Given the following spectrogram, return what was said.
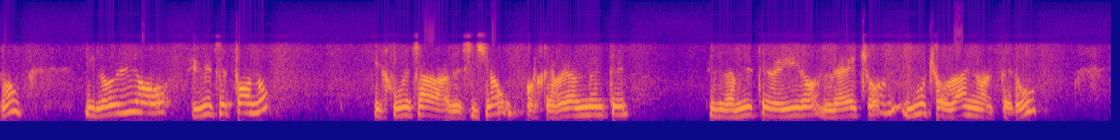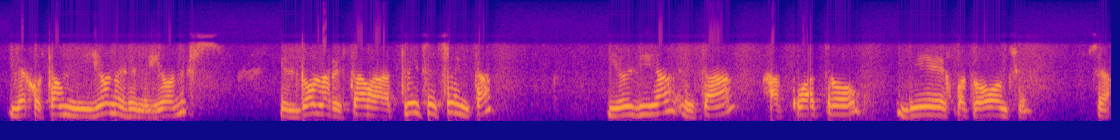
¿no? Y lo digo en ese tono y con esa decisión porque realmente el gabinete de Guido le ha hecho mucho daño al Perú, le ha costado millones de millones, el dólar estaba a 3.60 y hoy día está a 4.10, 4.11. O sea,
